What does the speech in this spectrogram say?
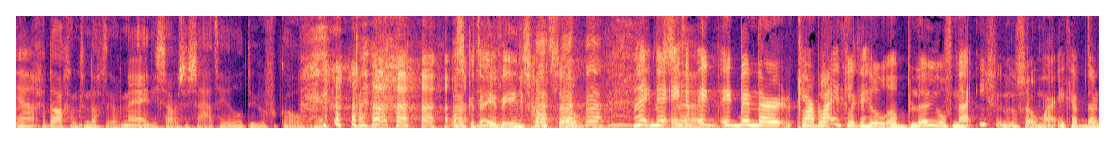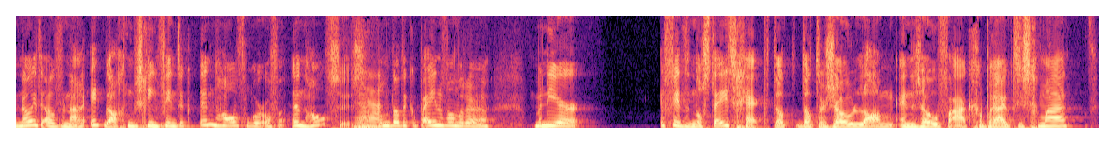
Ja. gedacht. En toen dacht ik ook, nee, die zou zijn zaad heel duur verkopen. Als ik het even inschat zo. Nee, nee Dus, ik, heb, eh, ik, ik ben daar klaarblijkelijk heel, heel bleu of naïef in of zo. Maar ik heb daar nooit over nagedacht. Ik dacht, misschien vind ik een halfbroer of een halfzus. Ja. Omdat ik op een of andere manier... Ik vind het nog steeds gek dat, dat er zo lang en zo vaak gebruik is gemaakt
